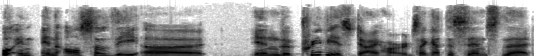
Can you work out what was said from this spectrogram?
Well, and and also the uh, in the previous Die Hards, I got the sense that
